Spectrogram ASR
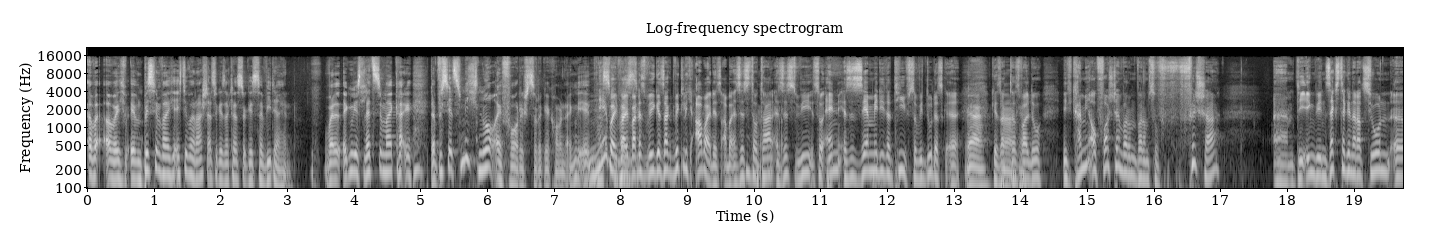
Aber, aber ich, ein bisschen war ich echt überrascht, als du gesagt hast, du gehst da wieder hin. Weil irgendwie das letzte Mal, kann- da bist du jetzt nicht nur euphorisch zurückgekommen. Irgendwie, Nee, weil, weil, weil das, wie gesagt, wirklich Arbeit ist. Aber es ist total, es ist wie so ähnlich, es ist sehr meditativ, so wie du das äh, Ja, gesagt ja, hast, okay. weil du, ich kann mir auch vorstellen, warum, warum so Fischer, ähm, die irgendwie in sechster Generation äh,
